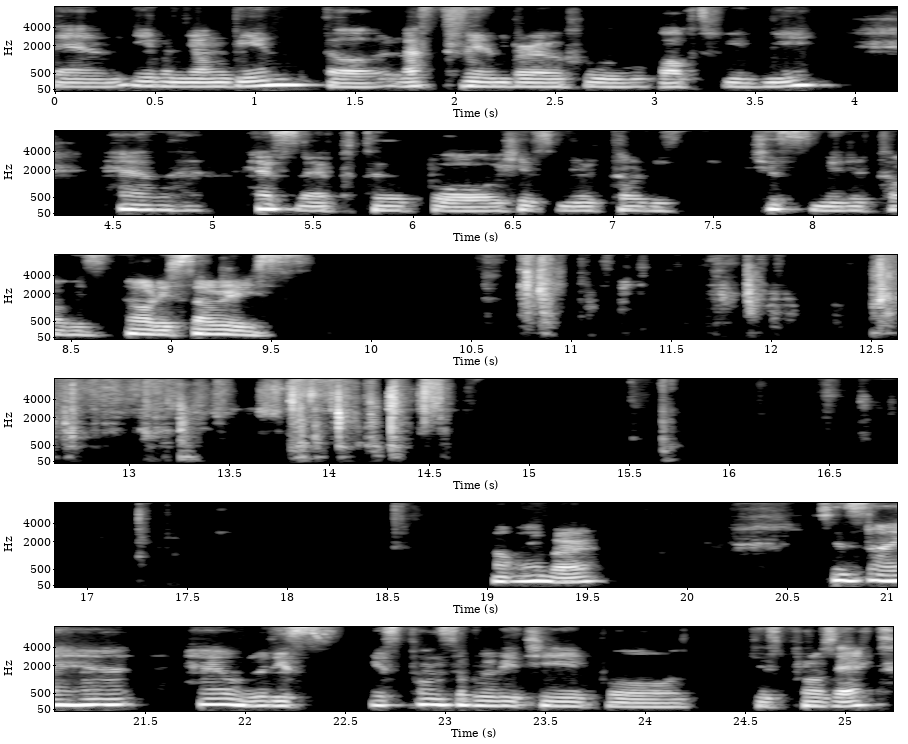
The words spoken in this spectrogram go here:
then even Youngbin, the last member who worked with me, has, has left for his military his military oh, service. However, since I ha have this responsibility for this project,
